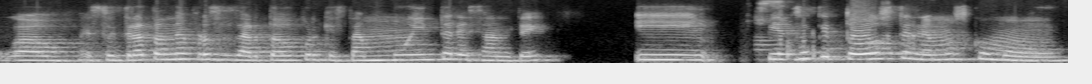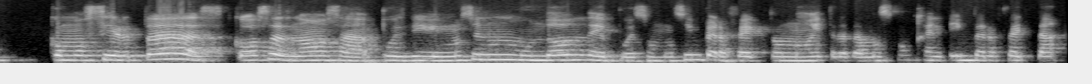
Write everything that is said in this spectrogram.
wow, estoy tratando de procesar todo porque está muy interesante y pienso que todos tenemos como como ciertas cosas, ¿no? O sea, pues vivimos en un mundo donde pues somos imperfectos, ¿no? Y tratamos con gente imperfecta,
